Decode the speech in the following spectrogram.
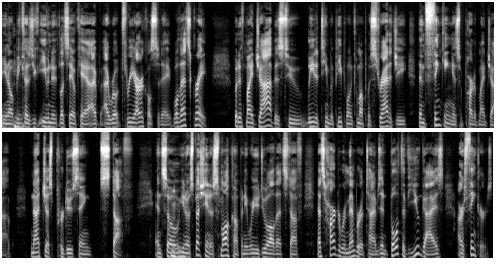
You know, hmm. because you even if, let's say, okay, I, I wrote three articles today. Well, that's great. But if my job is to lead a team of people and come up with strategy, then thinking is a part of my job, not just producing stuff. And so, Mm-hmm. you know, especially in a small company where you do all that stuff, that's hard to remember at times. And both of you guys are thinkers.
